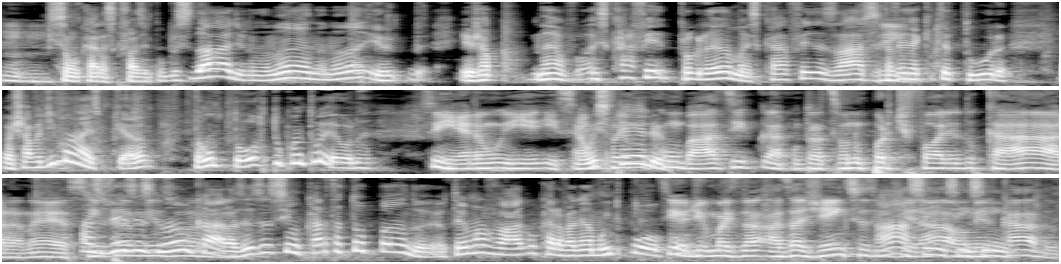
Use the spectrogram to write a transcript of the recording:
uhum. que são caras que fazem publicidade, nanana, nanana, eu, eu já, né, esse cara fez programa, esse cara fez exato, esse cara fez arquitetura. Eu achava demais, porque era tão torto quanto eu, né? Sim, era um, e, e é um espelho. com base a contratação no portfólio do cara, né? Assim, às vezes mesma... não, cara. Às vezes assim, o cara tá topando. Eu tenho uma vaga, o cara vai ganhar muito pouco. Sim, eu digo, mas as agências em ah, geral, sim, sim, o mercado,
